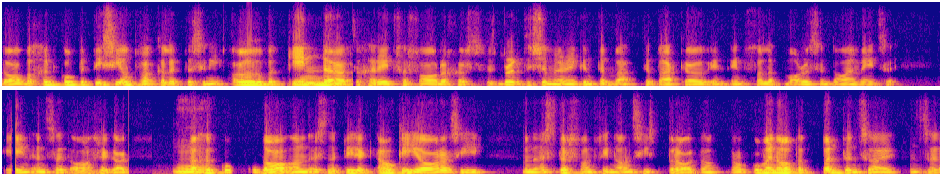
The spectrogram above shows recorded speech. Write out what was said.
daar begin kompetisie ontwikkel het tussen die ou bekende sigaretvervaardigers soos British American Tobacco en en Philip Morris en daai mense en in Suid-Afrika. Hmm. Nou gekoppel daaraan is natuurlik elke jaar as jy minister van finansies praat dan dan kom hy nou op 'n punt in sy in sy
